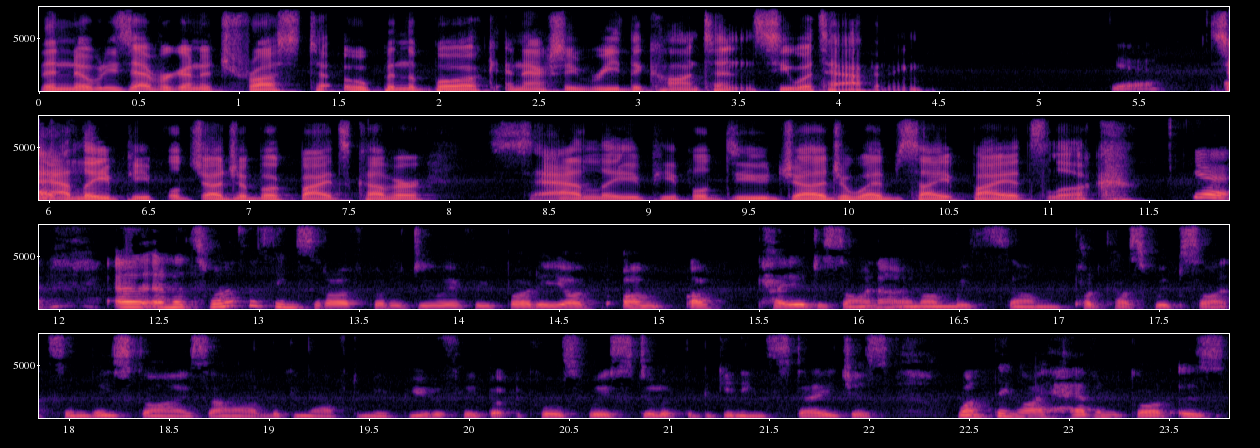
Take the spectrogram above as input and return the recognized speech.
then nobody's ever going to trust to open the book and actually read the content and see what's happening. Yeah. Sadly, people judge a book by its cover. Sadly, people do judge a website by its look. Yeah, and, and it's one of the things that I've got to do. Everybody, I've I'm, I pay a designer, and I'm with um, podcast websites, and these guys are looking after me beautifully. But because we're still at the beginning stages, one thing I haven't got is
